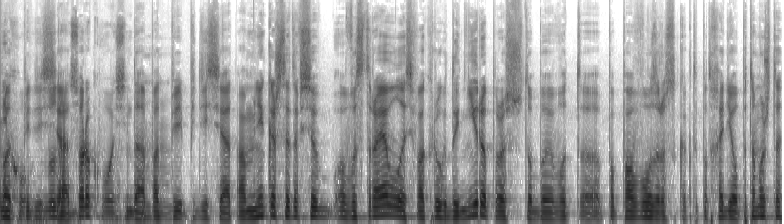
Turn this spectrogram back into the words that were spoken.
под 50. Ну да, 48. Да, угу. под 50. А мне кажется, это все выстраивалось вокруг Де Ниро, просто чтобы вот по, по возрасту как-то подходило, потому что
